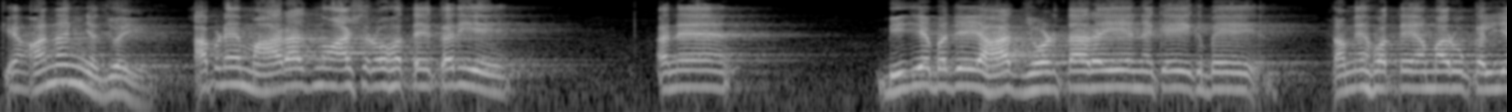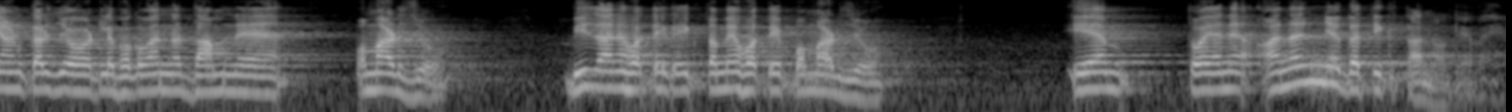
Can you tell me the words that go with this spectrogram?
કે અનન્ય જોઈએ. આપણે મહારાજનો આશરો હતે કરીએ અને બીજે બધે હાથ જોડતા રહીએ અને કહીએ કે ભાઈ, તમે હોતે અમારું કલ્યાણ કરજો એટલે ભગવાનના ધામને પમાડજો. બીજાને હોતે કંઈક તમે હોતે પમાડજો. એમ તો એને અનન્ય ગતિકતા ન કહેવાય.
